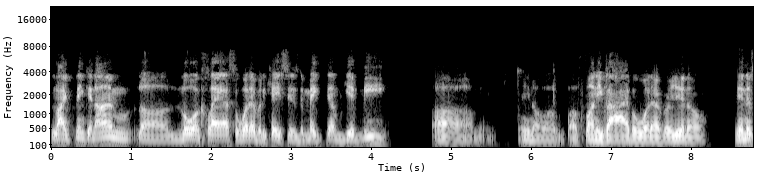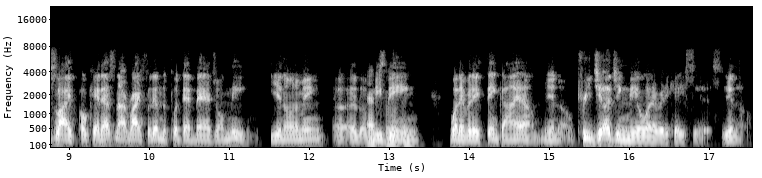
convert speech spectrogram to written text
like thinking I'm uh, lower class or whatever the case is, to make them give me, um, you know, a, a, funny vibe or whatever, you know, then it's like, okay, that's not right for them to put that badge on me. You know what I mean? Uh, me being whatever they think I am, you know, prejudging me or whatever the case is, you know,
